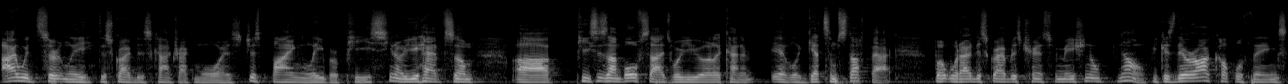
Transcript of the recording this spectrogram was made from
I would certainly describe this contract more as just buying labor peace. You know, you have some uh, pieces on both sides where you are kind of able to get some stuff back. But would I describe it as transformational? No, because there are a couple things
